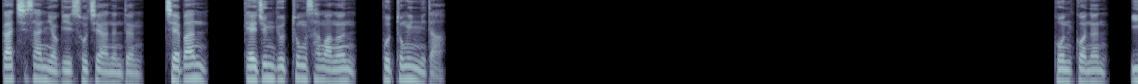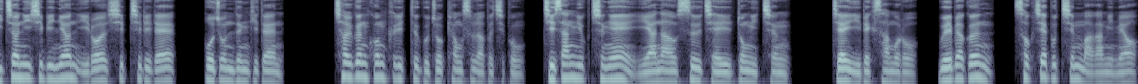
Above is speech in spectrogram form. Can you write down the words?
까치산역이 소재하는 등 제반 대중교통 상황은 보통입니다. 본건은 2022년 1월 17일에 보존 등기된 철근 콘크리트 구조 평슬러브 지붕 지상 6층에 이안하우스 제1동 2층 제203호로 외벽은 석재 붙임 마감이며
